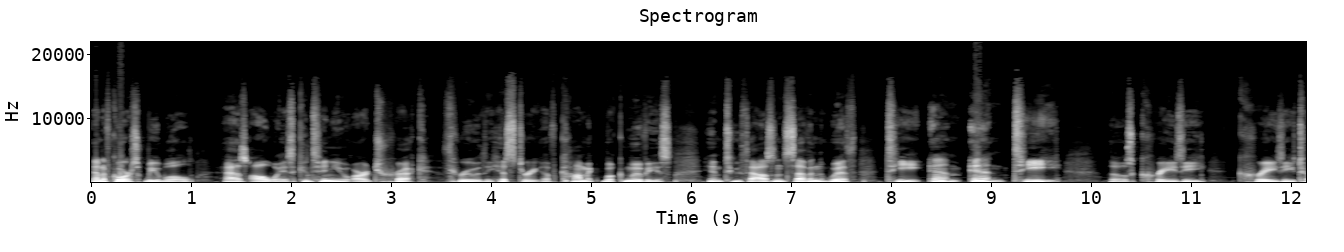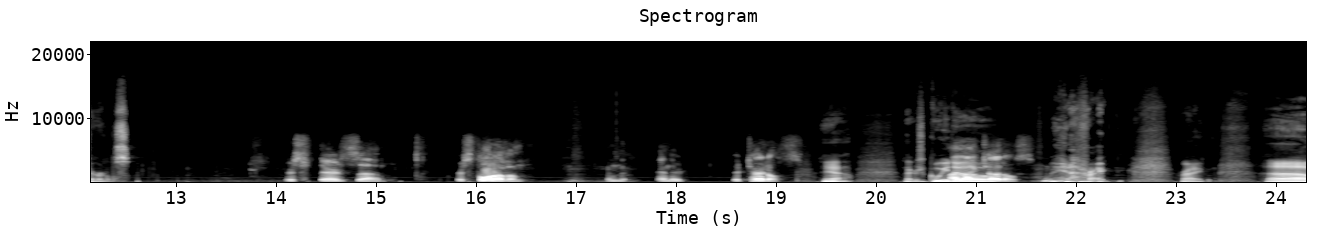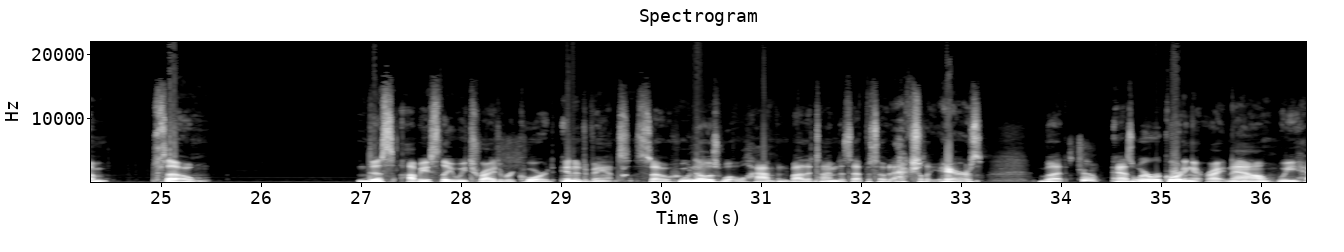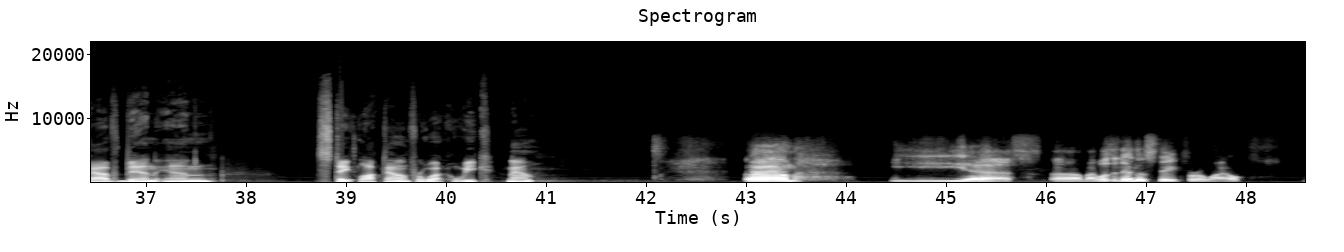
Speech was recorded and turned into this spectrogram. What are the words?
And of course, we will, as always, continue our trek through the history of comic book movies in 2007 with TMNT, those crazy, crazy turtles. There's there's uh, there's four of them, and and they're they're turtles. Yeah, there's Guido. I like turtles. Yeah, right, right. Um, so this obviously we try to record in advance, so who knows what will happen by the time this episode actually airs. But as we're recording it right now, we have been in state lockdown for what a week now. Um, yes. Um, I wasn't in the state for a while,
